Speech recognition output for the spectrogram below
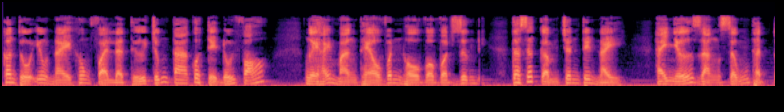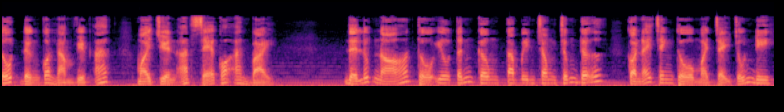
Con thủ yêu này không phải là thứ chúng ta có thể đối phó. Người hãy mang theo vân hồ vào vật dương đi. Ta sẽ cầm chân tên này hãy nhớ rằng sống thật tốt đừng có làm việc ác, mọi chuyện ác sẽ có an bài. Để lúc nó thổ yêu tấn công ta bên trong chống đỡ, còn hãy tranh thủ mà chạy trốn đi.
